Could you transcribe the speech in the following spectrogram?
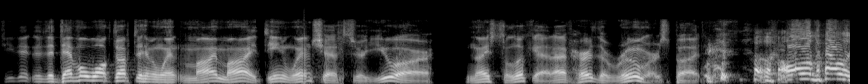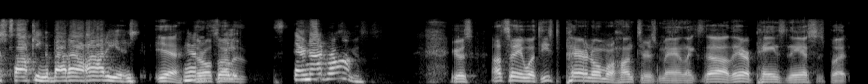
She did. The devil walked up to him and went, "My my, Dean Winchester, you are nice to look at. I've heard the rumors, but All of hell is talking about how hot he is. yeah, Yeah, they're all talking." right. They're not wrong. He goes, "I'll tell you what, these paranormal hunters, man, like, oh, they are pains in the asses, but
